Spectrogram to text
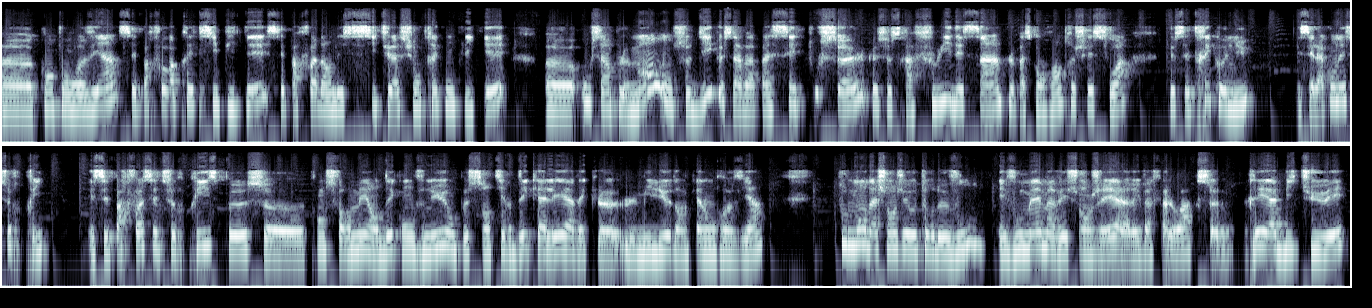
Euh, quand on revient, c'est parfois précipité, c'est parfois dans des situations très compliquées, euh, ou simplement on se dit que ça va passer tout seul, que ce sera fluide et simple parce qu'on rentre chez soi, que c'est très connu, et c'est là qu'on est surpris. Et c'est parfois cette surprise peut se transformer en déconvenue, on peut se sentir décalé avec le, le milieu dans lequel on revient. Tout le monde a changé autour de vous et vous-même avez changé. Alors il va falloir se réhabituer,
